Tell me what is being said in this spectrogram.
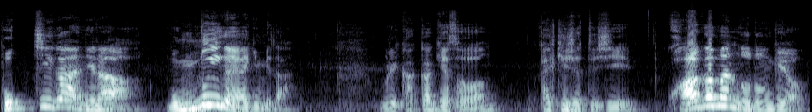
복지가 아니라 몽둥이가 약입니다. 우리 각각께서 밝히셨듯이 과감한 노동개혁.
